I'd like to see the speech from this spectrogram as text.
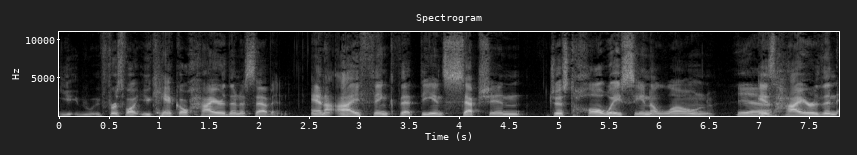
you, first of all, you can't go higher than a seven, and I think that the Inception just hallway scene alone Yeah. is higher than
